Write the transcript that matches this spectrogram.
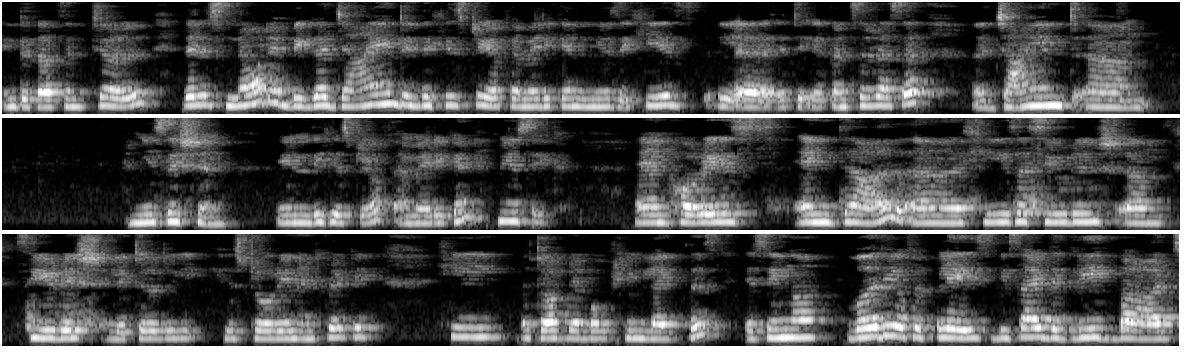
in 2012, there is not a bigger giant in the history of American music. He is uh, considered as a, a giant um, musician in the history of American music. And Horace Engdahl, uh, he is a Swedish, um, Swedish literary historian and critic he talked about him like this a singer worthy of a place beside the Greek bards,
